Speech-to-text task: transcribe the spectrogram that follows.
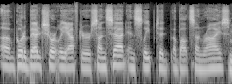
um, go to bed shortly after sunset and sleep to about sunrise. Hmm.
